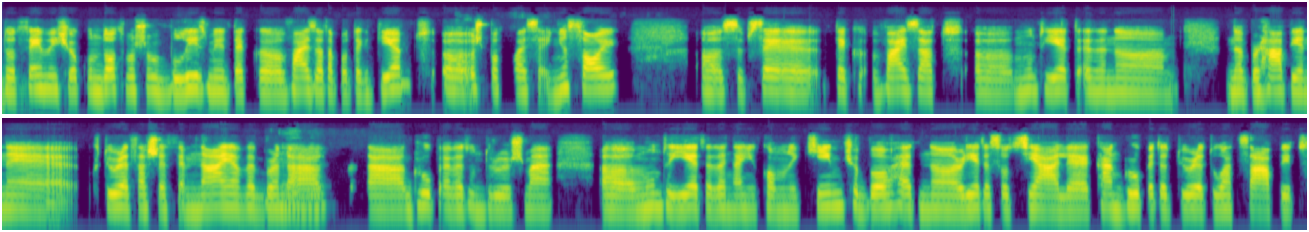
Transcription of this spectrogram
do të themi që ku ndodh më shumë bullizmi tek vajzat apo tek djemt, uh, është pothuajse njësoj. sepse tek vajzat uh, mund të jetë edhe në në përhapjen e këtyre thashethemnajave brenda mm -hmm brenda grupeve të ndryshme, uh, mund të jetë edhe nga një komunikim që bëhet në rrjete sociale, kanë grupet e tyre të WhatsApp-it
